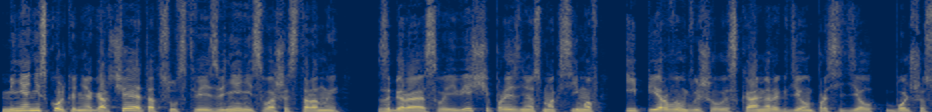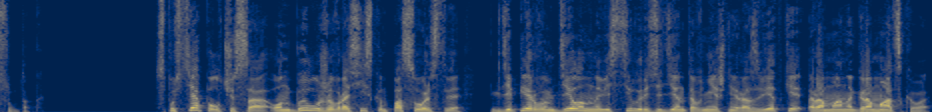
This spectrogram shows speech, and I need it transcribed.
«Меня нисколько не огорчает отсутствие извинений с вашей стороны», забирая свои вещи, произнес Максимов и первым вышел из камеры, где он просидел больше суток. Спустя полчаса он был уже в российском посольстве, где первым делом навестил резидента внешней разведки Романа Громадского,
